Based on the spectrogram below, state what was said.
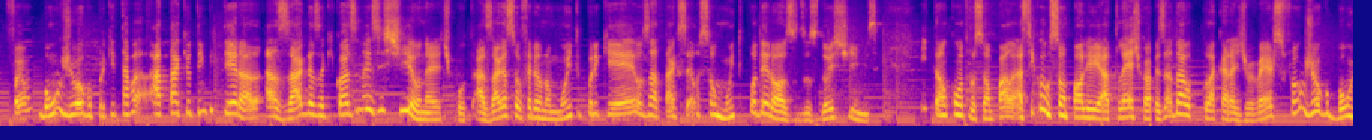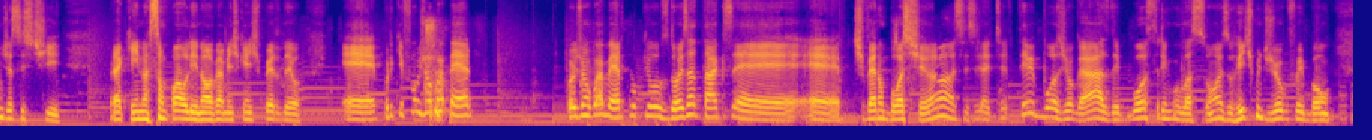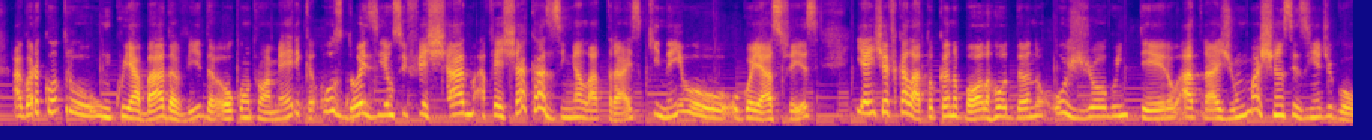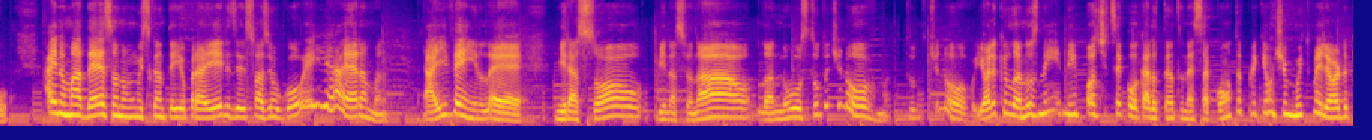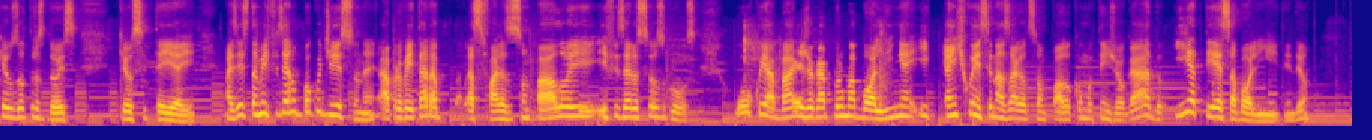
foi um bom jogo, porque tava ataque o tempo inteiro. As zagas aqui quase não existiam, né? Tipo, as zagas sofreram muito porque os ataques são muito poderosos dos dois times. Então, contra o São Paulo, assim como o São Paulo e Atlético, apesar do placar adverso, foi um jogo bom de assistir. Para quem não é São Paulino, obviamente que a gente perdeu. É, porque foi um jogo aberto. Foi jogo aberto porque os dois ataques é, é, tiveram boas chances, é, teve boas jogadas, teve boas triangulações, o ritmo de jogo foi bom. Agora, contra um Cuiabá da vida ou contra um América, os dois iam se fechar, fechar a casinha lá atrás, que nem o, o Goiás fez, e a gente ia ficar lá tocando bola, rodando o jogo inteiro atrás de uma chancezinha de gol. Aí numa dessa, num escanteio para eles, eles faziam o gol e já era, mano. Aí vem é, Mirassol, Binacional, Lanús, tudo de novo, mano, tudo de novo. E olha que o Lanús nem, nem pode ser colocado tanto nessa conta, porque é um time muito melhor do que os outros dois que eu citei aí. Mas eles também fizeram um pouco disso, né? Aproveitaram as falhas do São Paulo e, e fizeram os seus gols. O Cuiabá ia jogar por uma bolinha, e a gente conhecendo a zaga do São Paulo como tem jogado, ia ter essa bolinha, entendeu?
